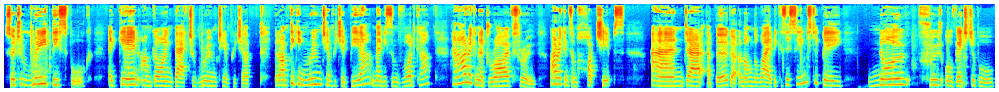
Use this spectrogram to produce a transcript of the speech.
So to read this book, Again, I'm going back to room temperature, but I'm thinking room temperature beer, maybe some vodka, and I reckon a drive through. I reckon some hot chips and uh, a burger along the way because there seems to be no fruit or vegetable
